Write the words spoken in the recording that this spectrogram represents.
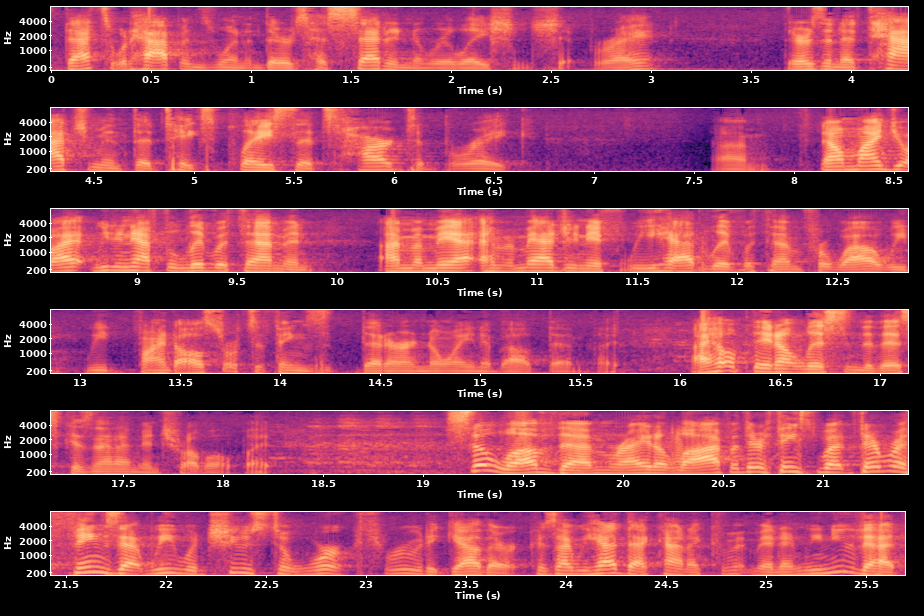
that's what happens when there's Hesed in a relationship, right? There's an attachment that takes place that's hard to break. Um, now, mind you, I, we didn't have to live with them, and I'm, ima- I'm imagining if we had lived with them for a while, we'd, we'd find all sorts of things that are annoying about them. But I hope they don't listen to this because then I'm in trouble. But still love them, right, a lot, but there are things, but there were things that we would choose to work through together because we had that kind of commitment, and we knew that,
